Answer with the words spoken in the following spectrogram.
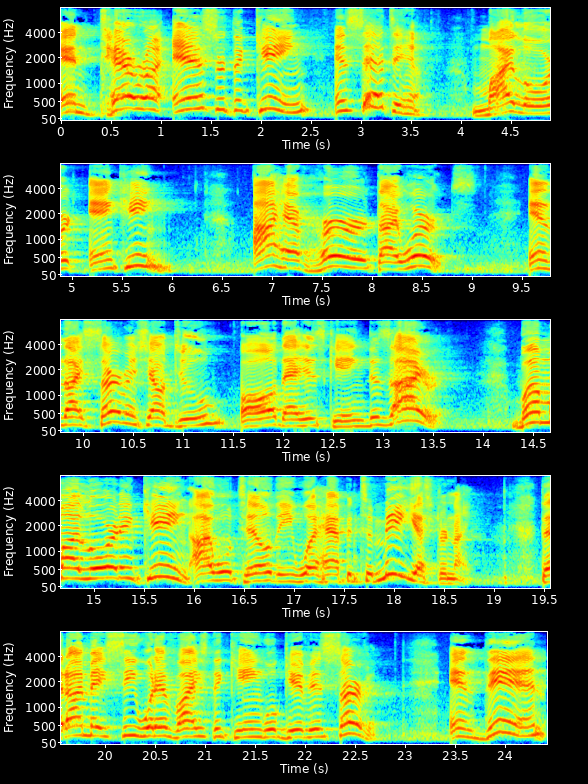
And Terah answered the king and said to him, My lord and king, I have heard thy words, and thy servant shall do all that his king desireth. But my lord and king, I will tell thee what happened to me yesternight, that I may see what advice the king will give his servant. And then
